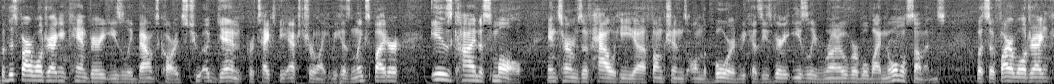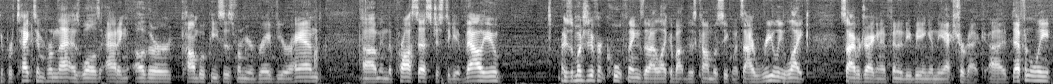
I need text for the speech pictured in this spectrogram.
but this Firewall Dragon can very easily bounce cards to again protect the extra link because Link Spider is kind of small in terms of how he uh, functions on the board because he's very easily run overable by normal summons. But so Firewall Dragon can protect him from that as well as adding other combo pieces from your grave to your hand um, in the process just to get value. There's a bunch of different cool things that I like about this combo sequence. I really like Cyber Dragon Infinity being in the extra deck. Uh, it definitely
